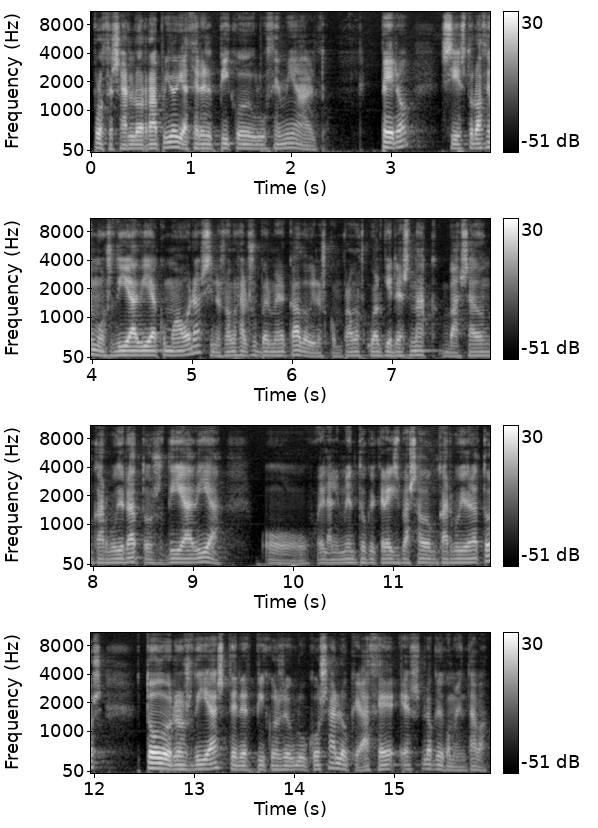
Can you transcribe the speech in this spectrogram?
procesarlo rápido y hacer el pico de glucemia alto. Pero si esto lo hacemos día a día como ahora, si nos vamos al supermercado y nos compramos cualquier snack basado en carbohidratos día a día o el alimento que queráis basado en carbohidratos, todos los días tener picos de glucosa lo que hace es lo que comentaba,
